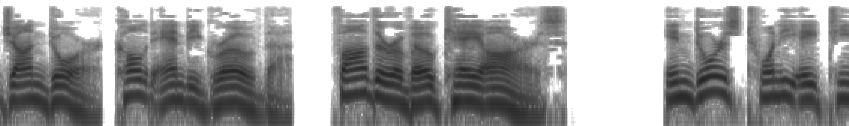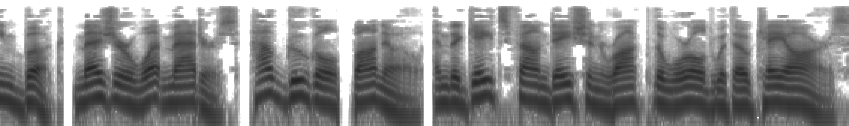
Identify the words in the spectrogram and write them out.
John Doerr, called Andy Grove the father of OKRs. In Doerr's 2018 book, Measure What Matters, How Google, Bono, and the Gates Foundation Rocked the World with OKRs.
